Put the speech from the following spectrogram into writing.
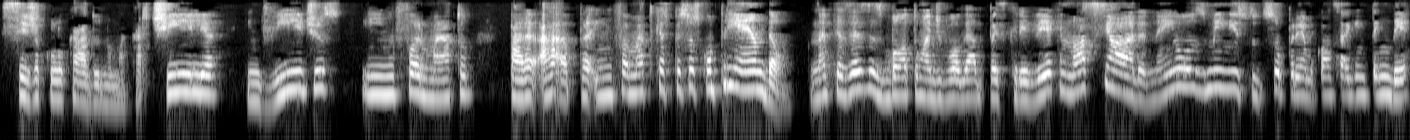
seja colocado numa cartilha, em vídeos e em formato para, em formato que as pessoas compreendam, né? Porque às vezes botam um advogado para escrever que, nossa senhora, nem os ministros do Supremo conseguem entender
